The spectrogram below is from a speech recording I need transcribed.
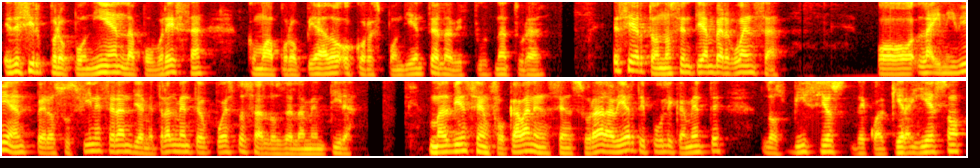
Es decir, proponían la pobreza como apropiado o correspondiente a la virtud natural. Es cierto, no sentían vergüenza o la inhibían, pero sus fines eran diametralmente opuestos a los de la mentira. Más bien se enfocaban en censurar abierta y públicamente los vicios de cualquiera y eso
